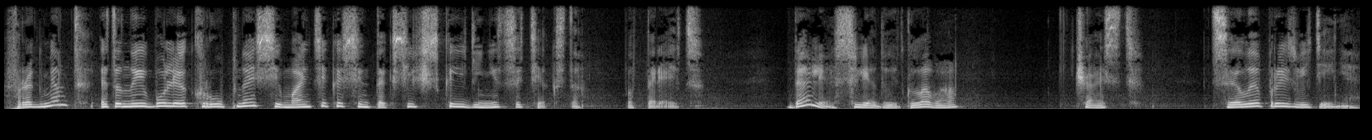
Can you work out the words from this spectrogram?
Фрагмент – это наиболее крупная семантико-синтаксическая единица текста, повторяется. Далее следует глава, часть, целое произведение.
